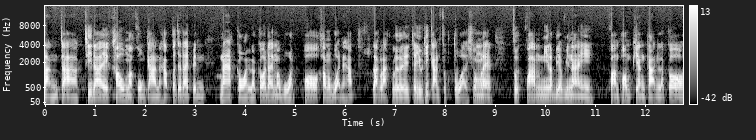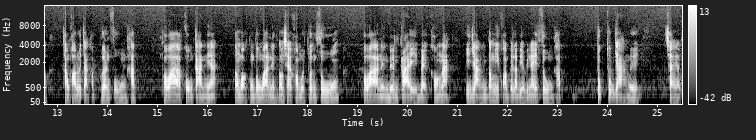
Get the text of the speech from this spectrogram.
หลังจากที่ได้เข้ามาโครงการนะครับ ก็จะได้เป็นนาคก่อนแล้วก็ได้มาบวชพอเข้ามาบวชนะครับ หลักๆ เลยจะอยู่ที่การฝึกตัวช่วงแรก ฝึกความมีระเบียบวินัย ความพร้อมเพียงกัน แล้วก็ทำความรู้จักกับเพื่อนฝูงครับ เพราะว่าโครงการนี้ ต้องบอกตรงๆว่าหนึ่งต้องใช้ความอดทนสูง เพราะว่าหนึ่งเดินไกลแบกของหนัก อีกอย่างหนึ่งต้องมีความเป็นระเบียบวินัยสูงครับ ทุกทุกอย่างเลย ใช่ครับ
